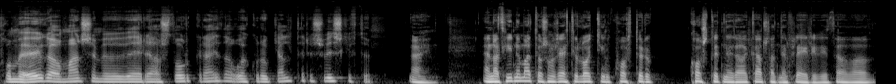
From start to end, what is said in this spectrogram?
komið auga á mann sem hefur verið að stór græða og ekkur á gjaldiris viðskiptum. Nei, en að þínum að það er svona rétt í lokin hvort eru kosturnir eða gallarnir fleiri við það að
